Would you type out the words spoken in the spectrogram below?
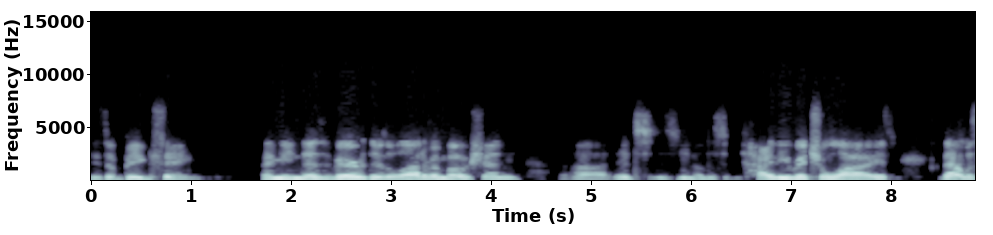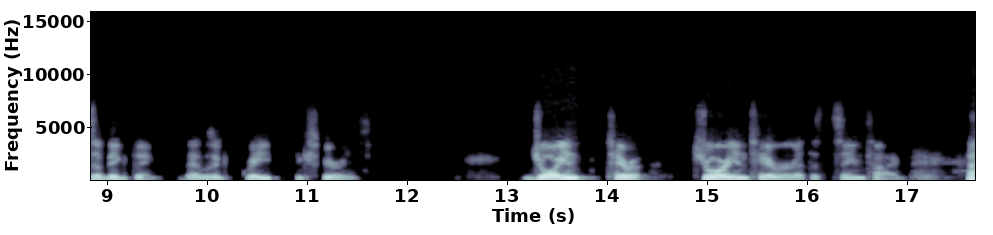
is a big thing. I mean, there's very there's a lot of emotion. Uh, it's, it's you know this highly ritualized that was a big thing. That was a great experience. Joy and terror, joy and terror at the same time.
